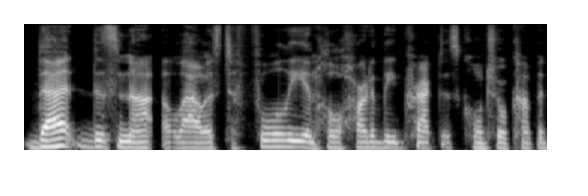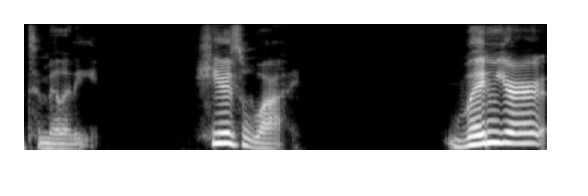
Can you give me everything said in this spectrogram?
that does not allow us to fully and wholeheartedly practice cultural competemility. Here's why. When you're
